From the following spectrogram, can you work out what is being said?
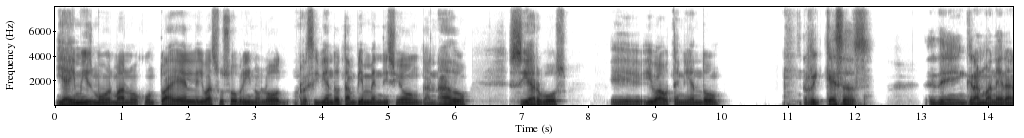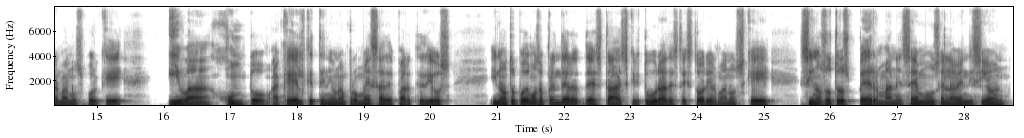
Y ahí mismo, hermano, junto a él iba su sobrino Lot, recibiendo también bendición, ganado, siervos, eh, iba obteniendo riquezas de en gran manera, hermanos, porque iba junto a aquel que tenía una promesa de parte de Dios. Y nosotros podemos aprender de esta escritura, de esta historia, hermanos, que si nosotros permanecemos en la bendición,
